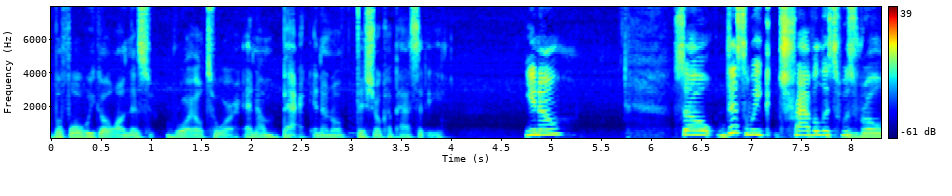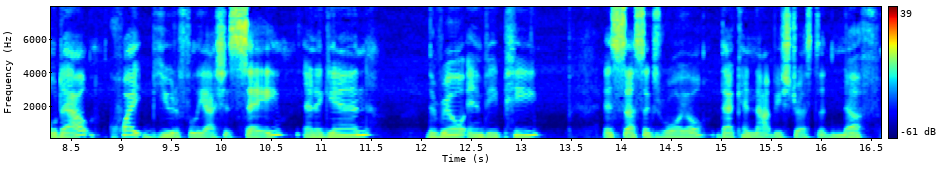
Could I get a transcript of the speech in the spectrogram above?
before we go on this royal tour and I'm back in an official capacity. You know? So this week Travalyst was rolled out quite beautifully, I should say. And again, the real MVP is Sussex Royal. That cannot be stressed enough.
